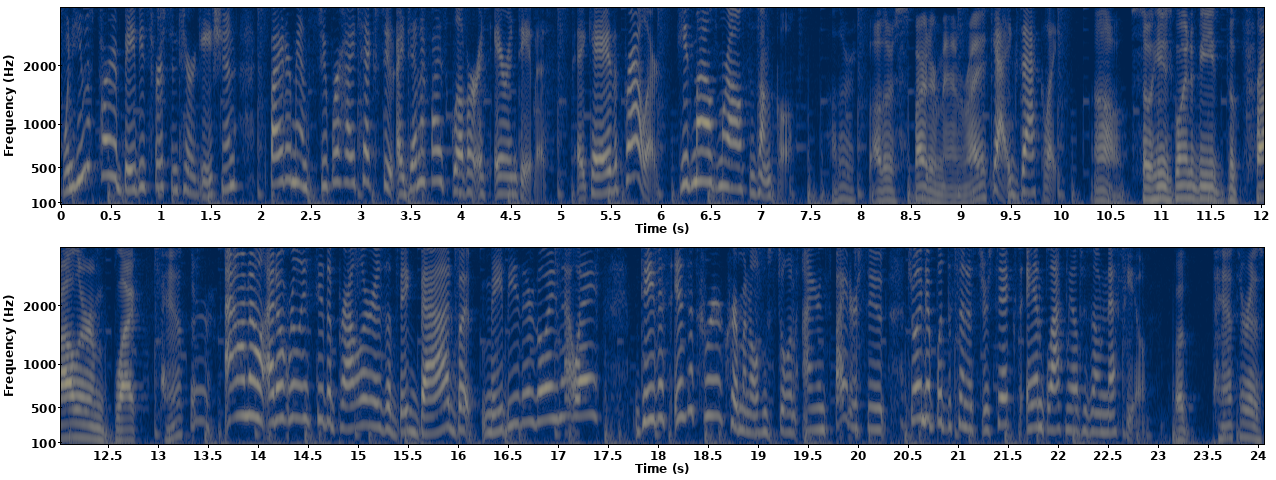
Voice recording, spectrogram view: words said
When he was part of Baby's first interrogation, Spider-Man's super high-tech suit identifies Glover as Aaron Davis, aka the Prowler. He's Miles Morales' uncle. Other other Spider-Man, right? Yeah, exactly. Oh, so he's going to be the Prowler and Black Panther? I don't know, I don't really see the Prowler as a big bad, but maybe they're going that way. Davis is a career criminal who stole an Iron Spider suit, joined up with the Sinister Six, and blackmailed his own nephew. But Panther has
